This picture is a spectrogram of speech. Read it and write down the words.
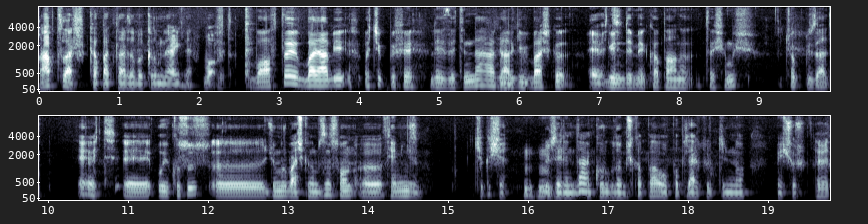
Ne yaptılar kapaklarda bakalım dergiler bu hafta? Bu hafta bayağı bir açık büfe lezzetinde her dergi bir başka evet. gündemi kapağını taşımış. Çok güzel. Evet, e, uykusuz e, Cumhurbaşkanımızın son e, feminizm çıkışı hı hı. üzerinden kurgulamış kapağı. O popüler Kürt dilinin o meşhur evet.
